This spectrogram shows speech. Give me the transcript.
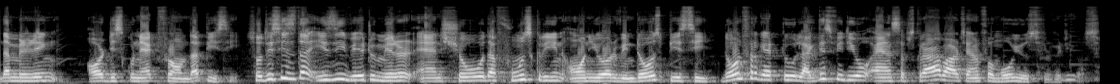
the mirroring or disconnect from the PC. So this is the easy way to mirror and show the phone screen on your Windows PC. Don't forget to like this video and subscribe our channel for more useful videos.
